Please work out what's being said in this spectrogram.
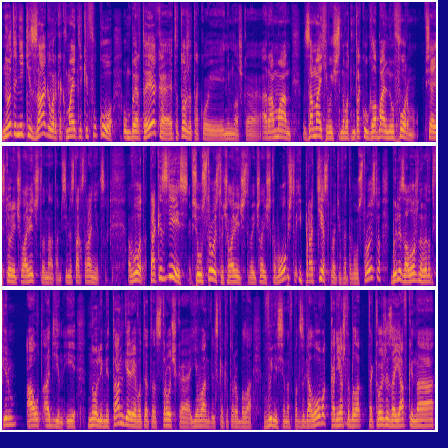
но это некий заговор, как в «Маятнике Фуко». Умберто Эко — это тоже такой немножко роман, замахивающийся на вот на такую глобальную форму. Вся история человечества на там 700 страницах. Вот. Так и здесь все устройство человечества и человеческого общества и протест против этого устройства были заложены в этот фильм Out 1. И Ноли Митангере, вот эта строчка евангельская, которая была вынесена в подзаголовок, конечно, была такой же заявкой на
